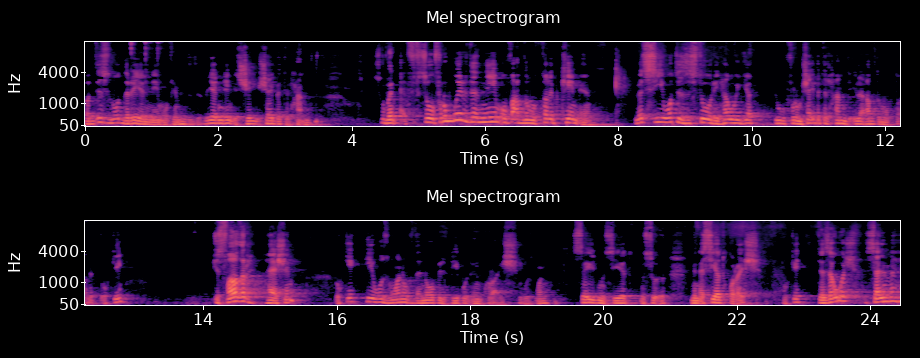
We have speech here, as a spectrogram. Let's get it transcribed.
But this is not the real name of him. His real name is Shay, Shaybat al-Hamd. So, when, so from where the name of Abdul Muttalib came in, let's see what is the story, how we get to from Shaybat al-Hamd ila Abdul Muttalib, okay? His father, Hashim, okay, he was one of the noble people in Quraysh. He was one سيد من سياد من أسياد. Okay? تزوج سلمى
